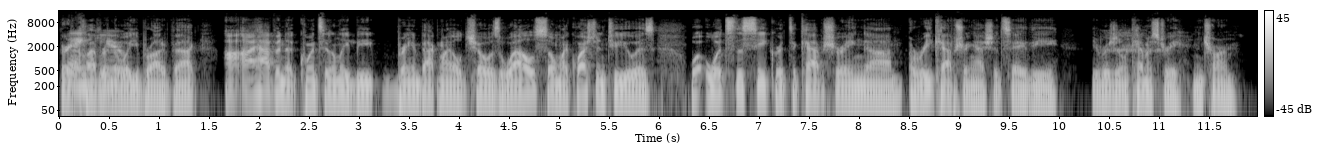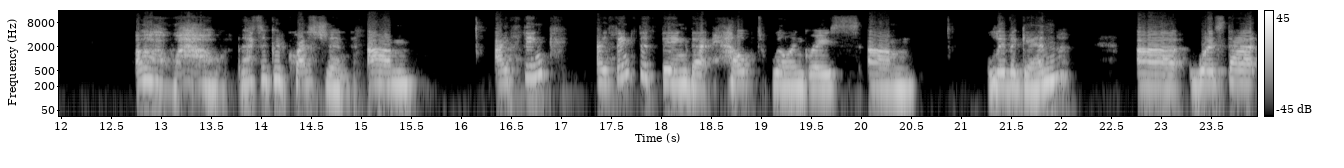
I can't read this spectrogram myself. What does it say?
very Thank clever you. in the way you brought it back. Uh, I happen to coincidentally be bringing back my old show as well. So my question to you is, what, what's the secret to capturing, uh, or recapturing, I should say, the the original chemistry and charm? Oh wow, that's a good question. Um, I think I think the thing that helped Will and Grace um, live again uh, was that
